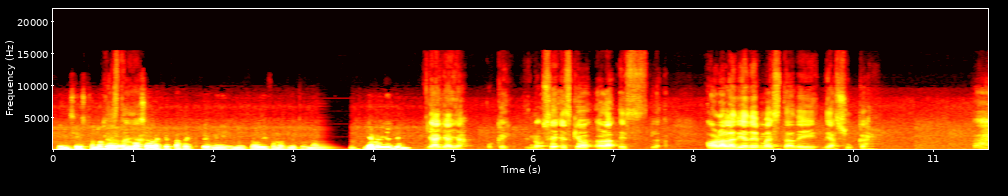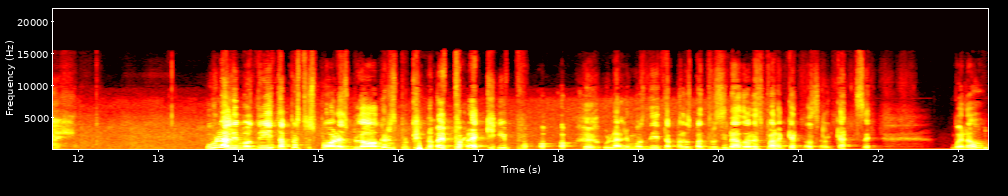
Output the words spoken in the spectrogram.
Insisto, no sé, no sé ahora qué pasa, que mi- mis audífonos me tronaron. ¿Ya me oyes bien? Ya, ya, ya. Ok. No sé, es que ahora es. la- ahora la diadema está de, de azúcar. Ay. Una limosnita para estos pobres bloggers porque no hay para equipo. Una limosnita para los patrocinadores para que no se alcance. Bueno,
